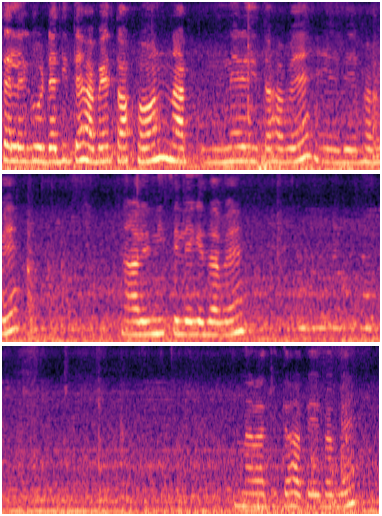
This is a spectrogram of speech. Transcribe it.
চালের গুঁড়িটা দিতে হবে, তখন নাড়- নেড়ে দিতে হবে এভাবে। নাহলে নিচে লেগে যাবে। নাড়া দিতে হবে এভাবে।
